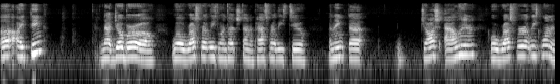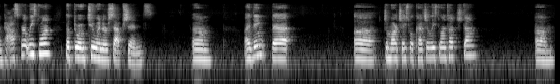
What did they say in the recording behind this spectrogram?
Uh, I think that Joe Burrow will rush for at least one touchdown and pass for at least two. I think that Josh Allen will rush for at least one and pass for at least one, but throw two interceptions. Um, I think that uh, Ja'Marr Chase will catch at least one touchdown. Um,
